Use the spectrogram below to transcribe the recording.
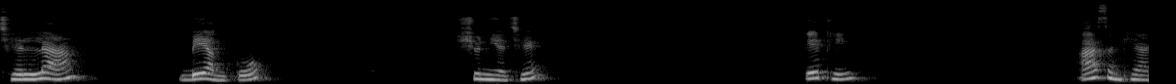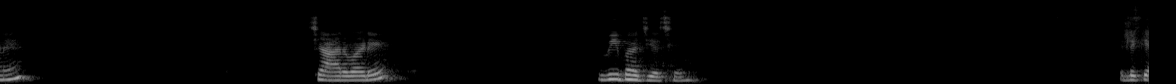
છેલ્લા બે અંકો શૂન્ય છે. તેથી આ સંખ્યાને ચાર વડે વિભાજ્ય છે. એટલે કે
